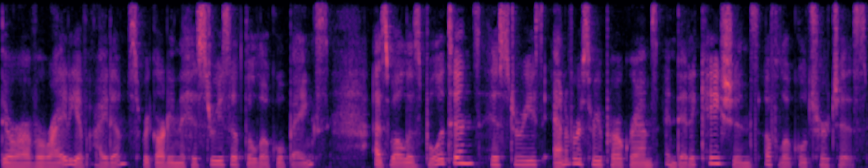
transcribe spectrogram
There are a variety of items regarding the histories of the local banks, as well as bulletins, histories, anniversary programs, and dedications of local churches.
